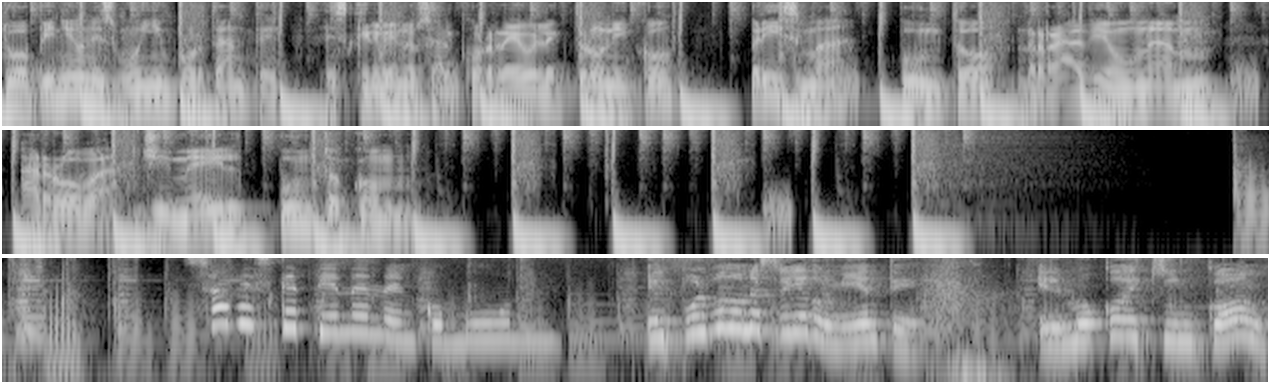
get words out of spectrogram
Tu opinión es muy importante. Escríbenos al correo electrónico prisma.radiounam@gmail.com. ¿Sabes qué tienen en común? El polvo de una estrella durmiente, el moco de King Kong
